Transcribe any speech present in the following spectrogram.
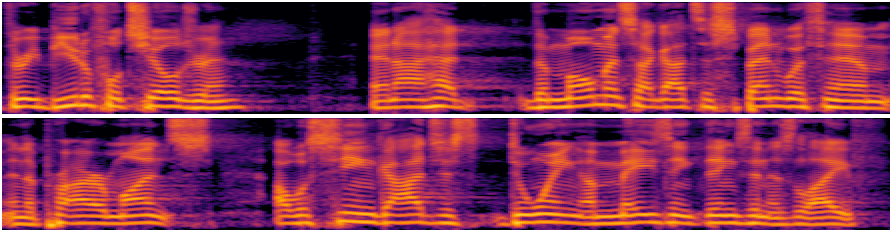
three beautiful children. And I had the moments I got to spend with him in the prior months, I was seeing God just doing amazing things in his life.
